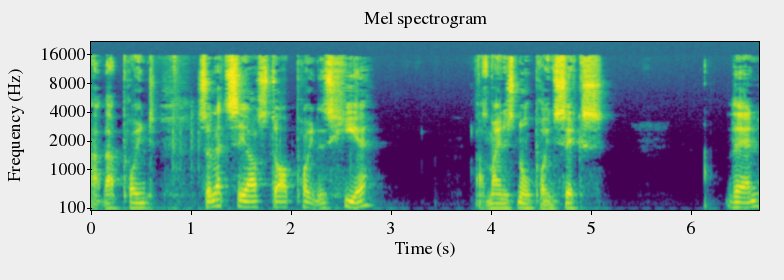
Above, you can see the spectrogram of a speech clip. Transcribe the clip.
at that point. So let's say our start point is here at minus 0.6. Then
